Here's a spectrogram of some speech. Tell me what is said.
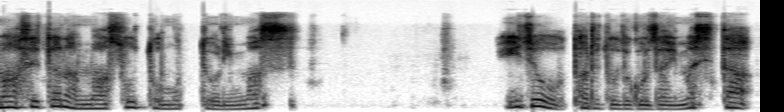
回せたら回そうと思っております。以上、タルトでございました。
